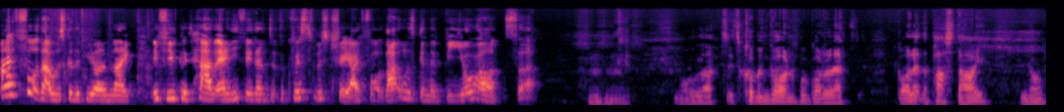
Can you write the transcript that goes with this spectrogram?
I thought that was going to be on like if you could have anything under the Christmas tree. I thought that was going to be your answer. mhm. well, that's it's come and gone. We've got to let got to let the past die. You know,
